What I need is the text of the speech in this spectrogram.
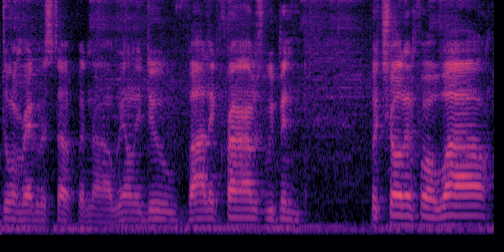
doing regular stuff, but now we only do violent crimes. We've been patrolling for a while,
